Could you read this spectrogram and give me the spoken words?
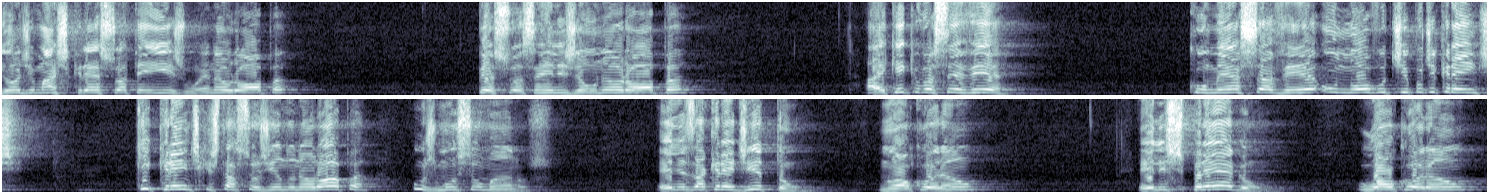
e onde mais cresce o ateísmo é na Europa, pessoas sem religião na Europa. Aí o que, que você vê? Começa a ver um novo tipo de crente. Que crente que está surgindo na Europa? Os muçulmanos. Eles acreditam no Alcorão, eles pregam o Alcorão,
